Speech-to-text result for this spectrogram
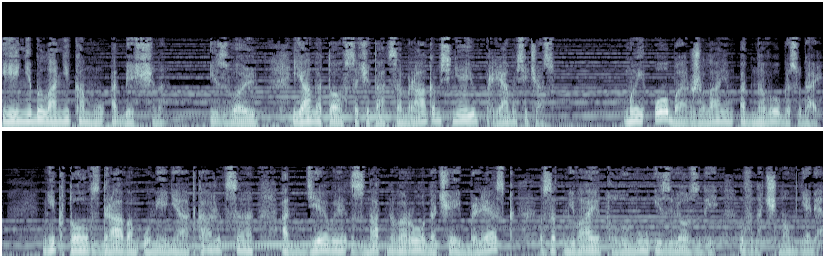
и не была никому обещана изволь, я готов сочетаться браком с нею прямо сейчас. Мы оба желаем одного, государь. Никто в здравом уме не откажется от девы знатного рода, чей блеск затмевает луну и звезды в ночном небе.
